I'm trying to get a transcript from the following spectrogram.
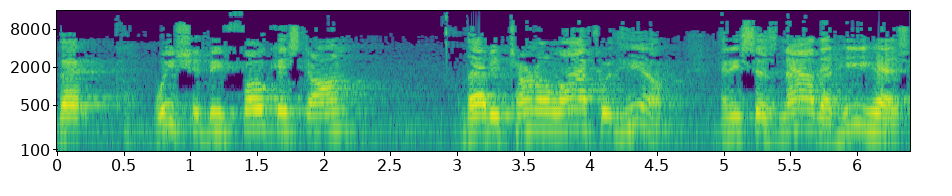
that we should be focused on that eternal life with Him. And He says, now that He has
